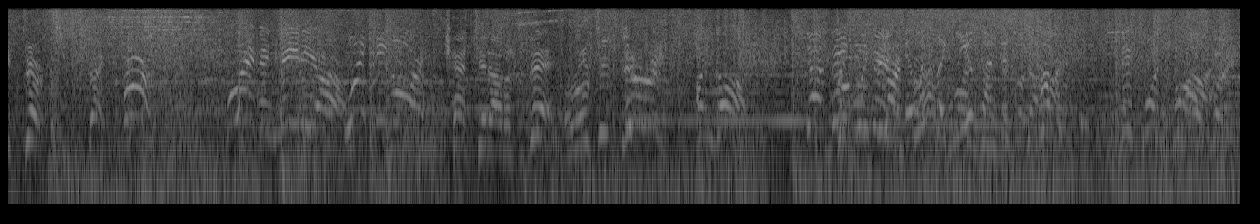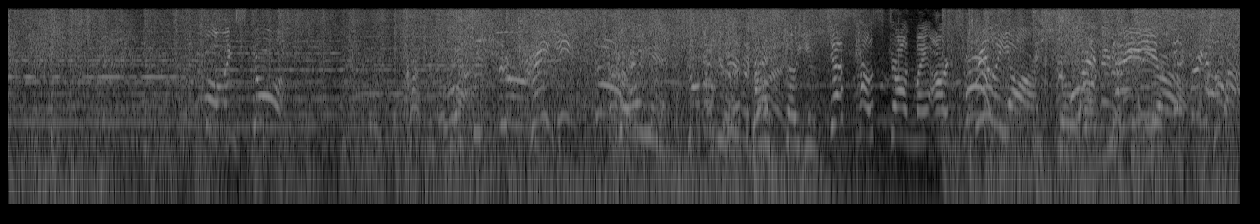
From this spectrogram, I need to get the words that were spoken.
Eat dirt! Thanks! Burst! Flaming meteor! Lightning Orb! Can't get out of this. Orochi's Fury! On guard! It looks like you got this one covered. This one's mine! Falling storm! Rushing fury! Raging storm! Going in! Demon I'll ray! show you just how strong my arts really are! Flaming meteor! Supernova!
